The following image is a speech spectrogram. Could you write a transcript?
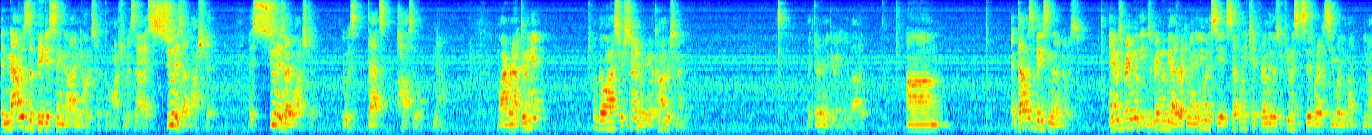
And that was the biggest thing that I noticed with The Martian is that as soon as I watched it, as soon as I watched it, it was that's possible now. Why we're not doing it? Well, go ask your senator or your congressman. Like they're going to do anything about it. Um, that was the biggest thing that I noticed. And it was a great movie. It was a great movie. I recommend anyone to see it. It's definitely kid friendly. There's a few instances where I can see why you might, you know,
